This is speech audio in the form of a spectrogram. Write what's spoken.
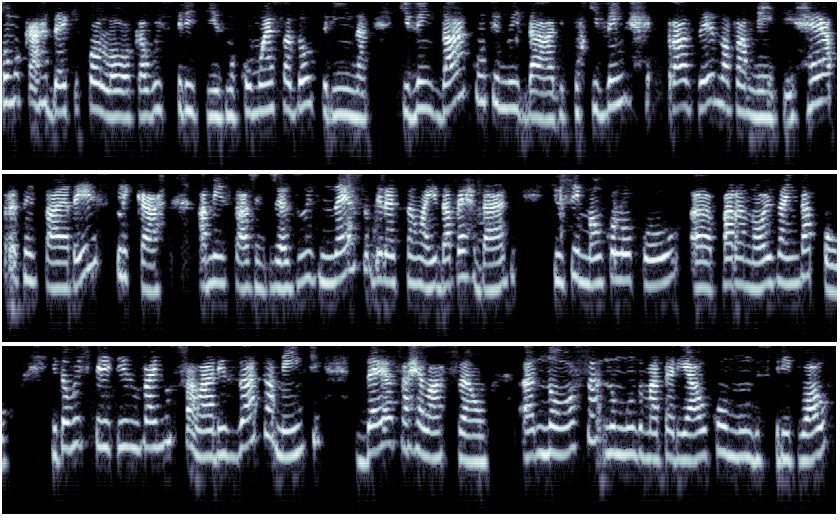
como Kardec coloca o Espiritismo como essa doutrina que vem dar continuidade, porque vem trazer novamente, reapresentar, explicar a mensagem de Jesus nessa direção aí da verdade que o Simão colocou uh, para nós ainda há pouco. Então, o Espiritismo vai nos falar exatamente dessa relação nossa no mundo material com o mundo espiritual,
